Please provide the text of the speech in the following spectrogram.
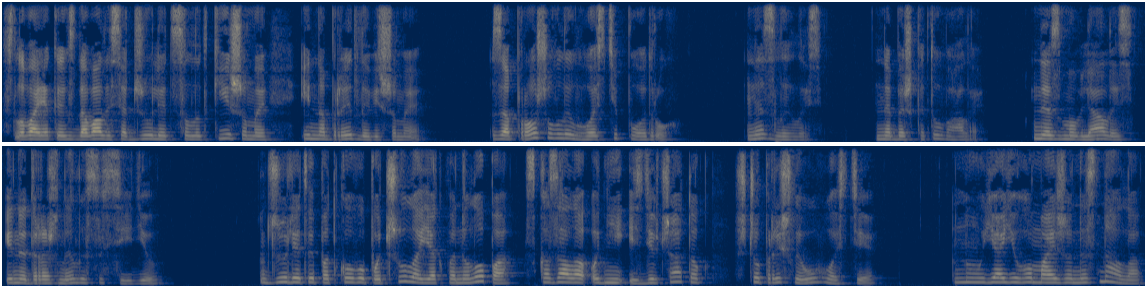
слова яких здавалися Джуліет солодкішими і набридливішими, запрошували в гості подруг, не злились, не бешкетували, не змовлялись і не дражнили сусідів. Джуліет випадково почула, як Пенелопа сказала одній із дівчаток, що прийшли у гості. Ну, я його майже не знала,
